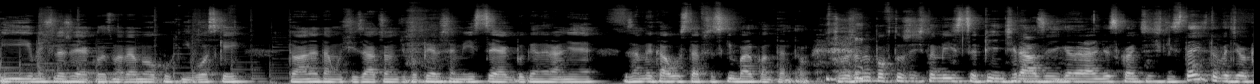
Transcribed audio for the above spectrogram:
I myślę, że jak rozmawiamy o kuchni włoskiej, to Aneta musi zacząć, bo pierwsze miejsce jakby generalnie zamyka usta wszystkim malkontentom. Czy możemy powtórzyć to miejsce pięć razy i generalnie skończyć listę i to będzie ok?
